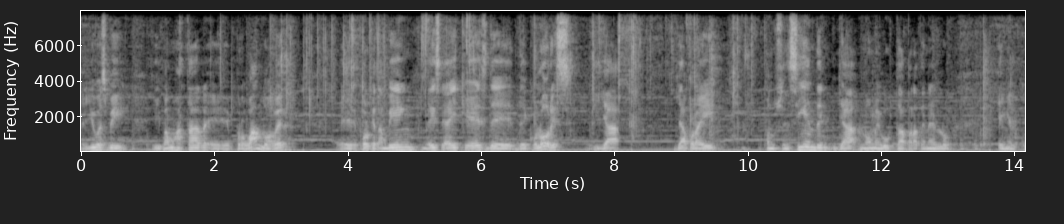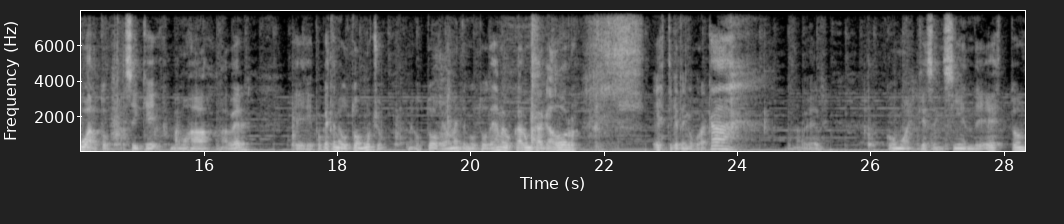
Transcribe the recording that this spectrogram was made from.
el USB, y vamos a estar eh, probando a ver, eh, porque también me dice ahí que es de, de colores y ya, ya por ahí cuando se encienden ya no me gusta para tenerlo en el cuarto. Así que vamos a, ver eh, porque este me gustó mucho me gustó realmente me gustó. Déjame buscar un cargador este que tengo por acá. A ver cómo es que se enciende esto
